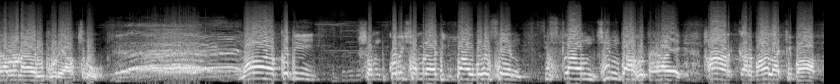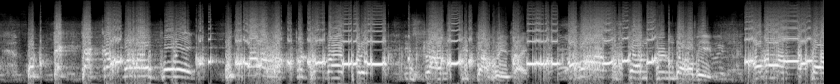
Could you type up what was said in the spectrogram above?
ধারণার উপরে আছো। মহাকবি কবি সম্রাট ইকবাল বলেছেন, ইসলাম জিন্দা হতে হয়, হার কারবালা কি বাপ। প্রত্যেকটা কারবালার পরে ইসলাম জিন্দা হয়ে যায়। আবার ইসলাম জিন্দা হবে, আবার রাজা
